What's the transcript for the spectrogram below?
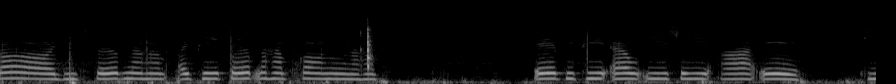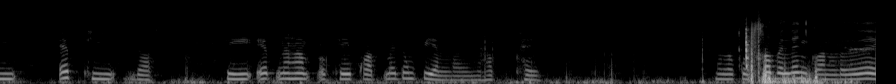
ก็ดีเซิร์ฟนะครับ IP เซิร์ฟนะครับ ก็นี่นะครับ a p p l e c r a t f t dot c f นะครับ โอเคพอร์ตไม่ต้องเปลี่ยนอะไรนะครับ โอเคเรากดเข้าไปเล่นก่อนเลย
